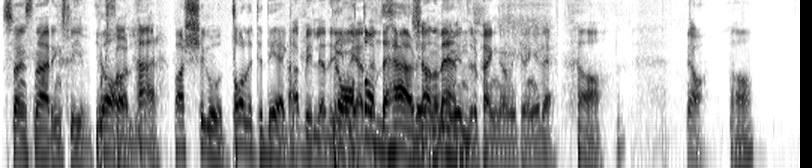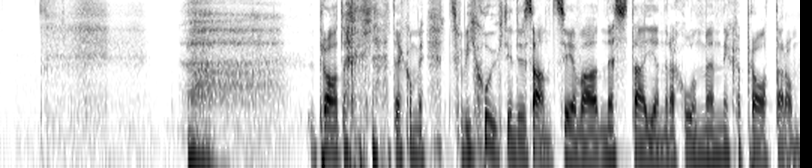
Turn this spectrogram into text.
Svenskt Näringsliv, Ja, här. Varsågod. Ta lite deg. Här Prata om det här du, Tjänar vi men... mindre pengar om vi kränger det. Ja. Ja. Ja. Prata, det, kommer, det ska bli sjukt intressant att se vad nästa generation människa pratar om.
